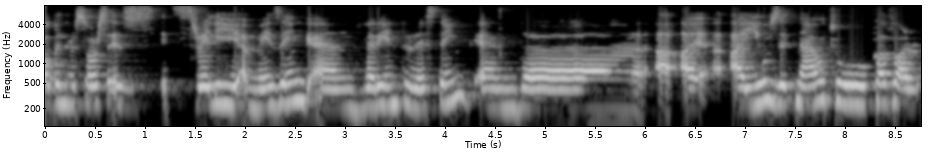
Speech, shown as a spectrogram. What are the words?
open resource is it's really amazing and very interesting, and I I use it now to cover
